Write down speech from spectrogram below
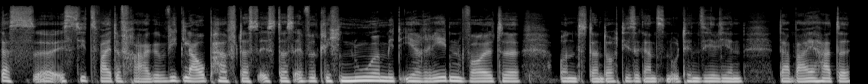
Das äh, ist die zweite Frage, wie glaubhaft das ist, dass er wirklich nur mit ihr reden wollte und dann doch diese ganzen Utensilien dabei hatte.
